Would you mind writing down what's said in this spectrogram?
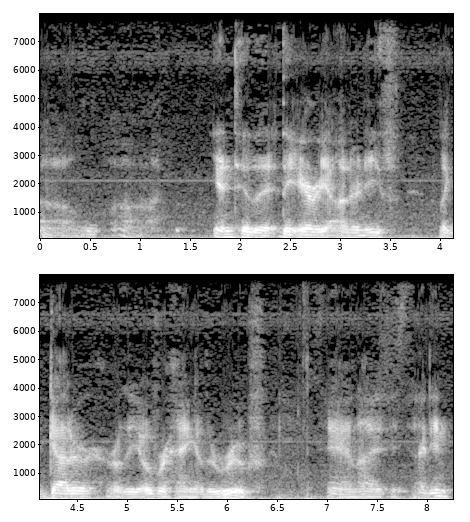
uh, uh, into the, the area underneath the gutter or the overhang of the roof. And I, I didn't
